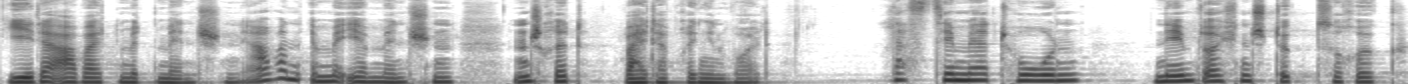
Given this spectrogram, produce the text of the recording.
jede Arbeit mit Menschen. Ja, wann immer ihr Menschen einen Schritt weiterbringen wollt. Lasst sie mehr tun, nehmt euch ein Stück zurück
